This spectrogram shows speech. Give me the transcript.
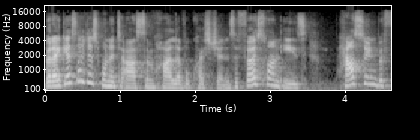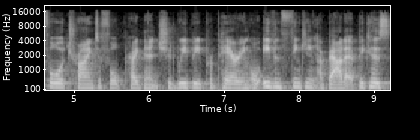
But I guess I just wanted to ask some high level questions. The first one is how soon before trying to fall pregnant should we be preparing or even thinking about it? Because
